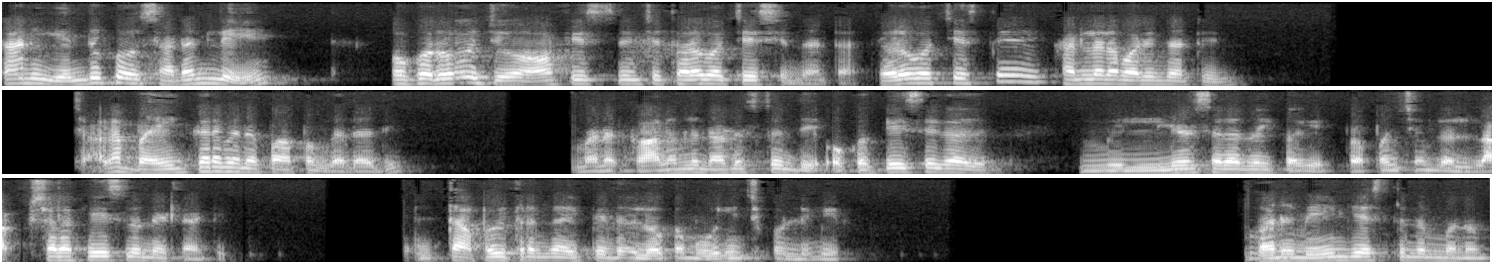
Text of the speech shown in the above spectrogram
కానీ ఎందుకో సడన్లీ ఒక రోజు ఆఫీస్ నుంచి త్వరగా వచ్చేసిందంట. త్వరగా వచ్చేస్తే కళ్ళలో పడిందంట చాలా భయంకరమైన పాపం కదా అది. మన కాలంలో నడుస్తుంది. ఒక కేసే కాదు. మిలియన్స్ అలా ప్రపంచంలో లక్షల కేసులు ఉన్నాయి ఎంత అపవిత్రంగా అయిపోయిందో లోకం ఊహించుకోండి మీరు. మనం ఏం చేస్తున్నాం మనం?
